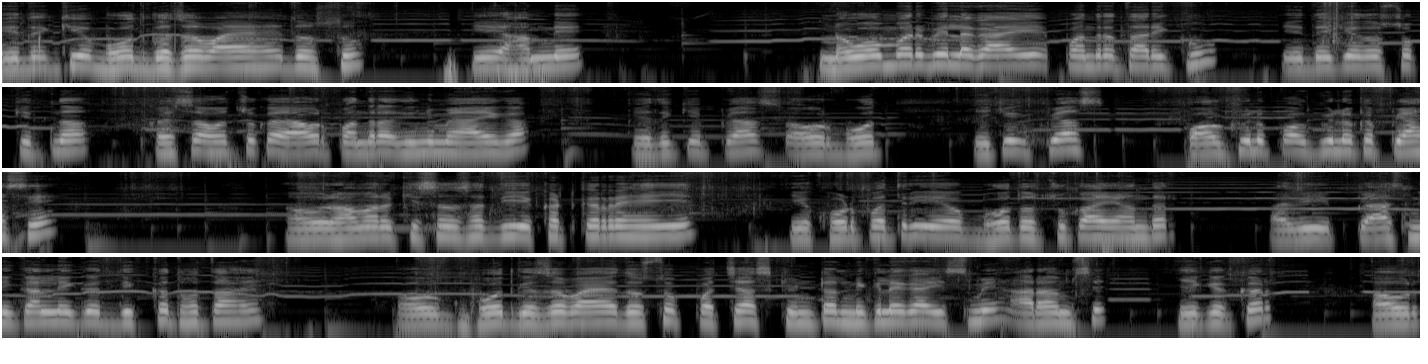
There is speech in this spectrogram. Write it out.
ये देखिए, बहुत गजब आया है दोस्तों। ये हमने नवंबर में लगाए पंद्रह तारीख को। ये देखिए दोस्तों, कितना कैसा हो चुका है और पंद्रह दिन में आएगा। ये देखिए प्याज और बहुत एक एक प्याज पाव किलो पाव किलो का प्याज है। और हमारा किसान साथी ये कट कर रहे हैं ये। ये खोड़पत्री बहुत हो चुका है अंदर। अभी प्याज निकालने का दिक्कत होता है। और बहुत गजब आया दोस्तों, पचास क्विंटल निकलेगा इसमें आराम से, एक एकड़। और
